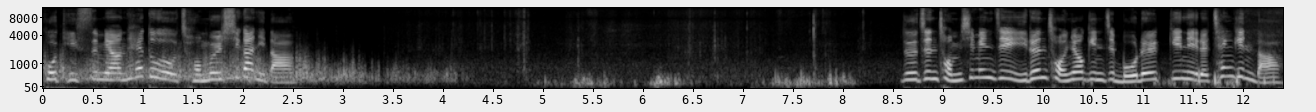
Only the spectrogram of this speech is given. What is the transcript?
곧 있으면 해도 저물 시간이다. 늦은 점심인지 이른 저녁인지 모를 끼니를 챙긴다.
